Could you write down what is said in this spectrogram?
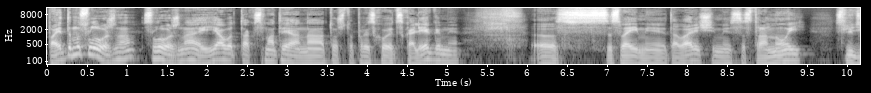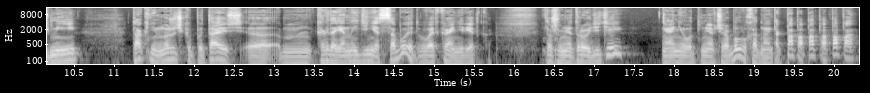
Поэтому сложно, сложно. И я вот так, смотря на то, что происходит с коллегами, э, со своими товарищами, со страной, с людьми, так немножечко пытаюсь, э, когда я наедине с собой, это бывает крайне редко, потому что у меня трое детей, и они вот, у меня вчера был выходной, так, папа, папа, папа,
